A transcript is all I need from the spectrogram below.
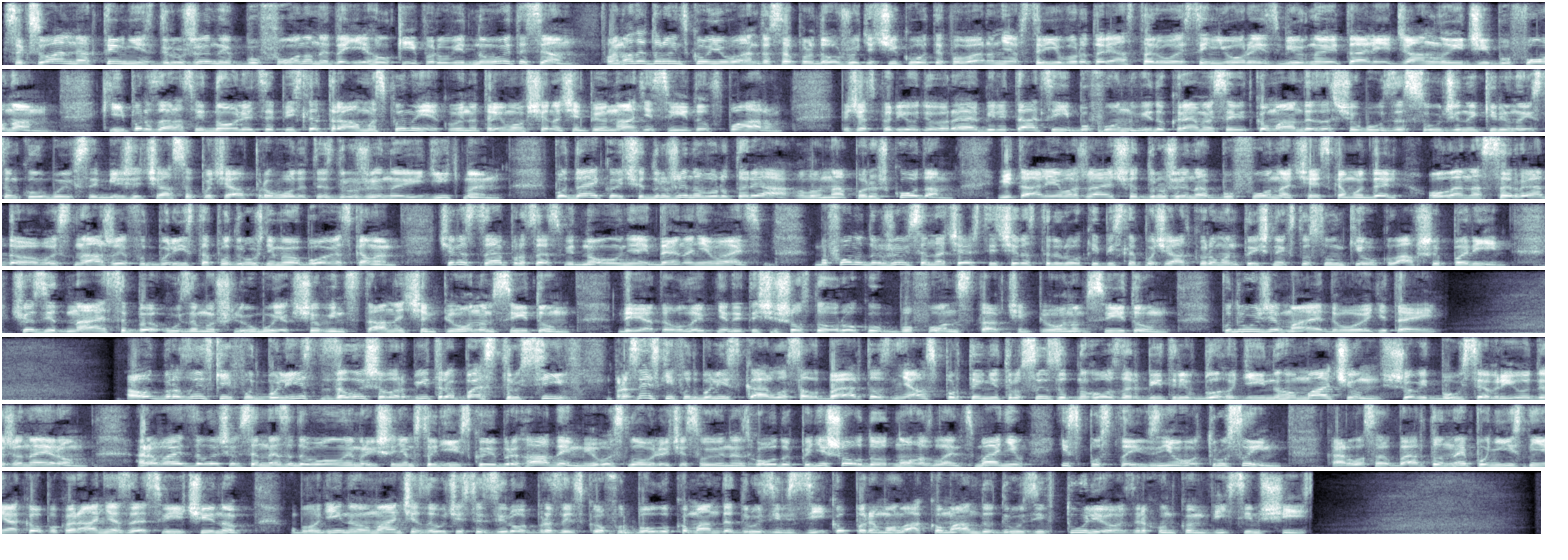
Сексуальна активність дружини Буфона не дає голкіперу відновитися. Фанати туринського Ювентуса продовжують очікувати повернення в стрій воротаря старої сеньори збірної Італії Джан Луїджі Буфона. Кіпер зараз відновлюється після травми спини, яку він отримав ще на чемпіонаті світу в пар. Під час періоду реабілітації Буфон відокремився від команди, за що був засуджений керівництвом клубу і все більше часу почав проводити з дружиною і дітьми. Подейкують, що дружина воротаря головна перешкода. В Італії вважають, що дружина Буфона, чеська модель Олена Середо, виснажує футболіста подружніми обов'язками. Через це процес відновлення йде на нівець. Буфон одружився на чешці через три роки після початку романтичних стосунків, уклавши парі, що з'єднає себе узами шлюбу, якщо він стане чемпіоном світу. 9 липня 2006 року Буфон став чемпіоном світу. Подружжя має двоє дітей. А от бразильський футболіст залишив арбітра без трусів. Бразильський футболіст Карлос Алберто зняв спортивні труси з одного з арбітрів благодійного матчу, що відбувся в Ріо де Жанейро. Гравець залишився незадоволеним рішенням суддівської бригади і, висловлюючи свою незгоду, підійшов до одного з лайнсменів і спустив з нього труси. Карлос Алберто не поніс ніякого покарання за свій чинок. У благодійному матчі за участю зірок бразильського футболу команда друзів Зіко перемогла команду друзів Туліо з рахунком 8-6.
